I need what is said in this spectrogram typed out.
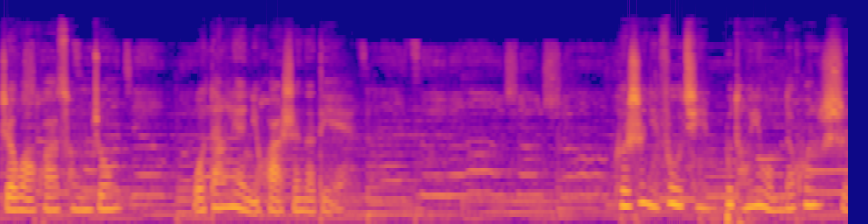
这万花丛中，我单恋你化身的蝶。可是你父亲不同意我们的婚事，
